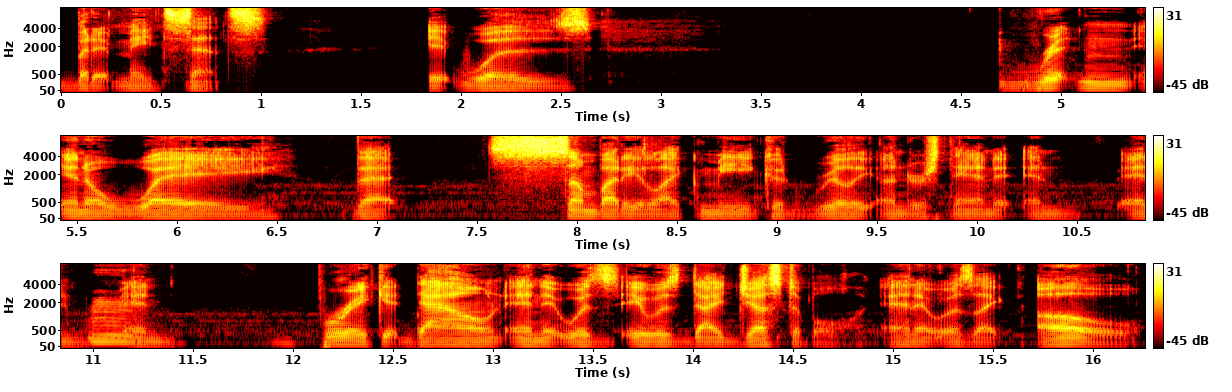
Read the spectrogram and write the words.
but it made sense. It was written in a way that somebody like me could really understand it and and mm. and break it down and it was it was digestible and it was like oh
